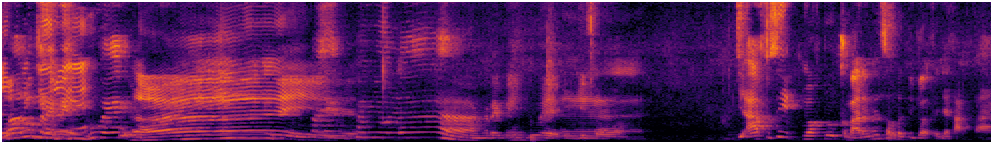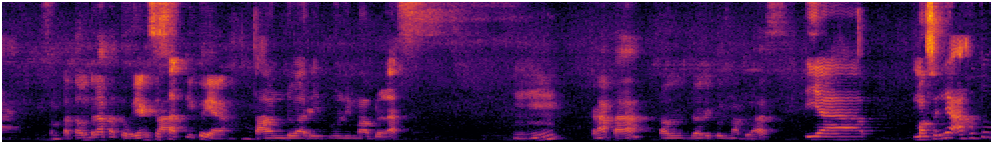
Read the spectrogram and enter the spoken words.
Lalu ngeremehin ya. gue. Hai. Ngeremehin gue gitu. Eh, ya, aku sih waktu kemarin kan sempat juga ke Jakarta Sempat tahun berapa tuh? Yang sesat itu ya? tahun 2015. Hmm. Kenapa? Tahun 2015. Iya, maksudnya aku tuh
